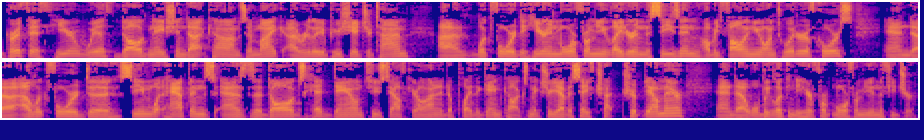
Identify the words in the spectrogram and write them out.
Griffith here with DawgNation.com. So, Mike, I really appreciate your time. I look forward to hearing more from you later in the season. I'll be following you on Twitter, of course, and uh, I look forward to seeing what happens as the Dogs head down to South Carolina to play the Gamecocks. Make sure you have a safe tra- trip down there, and uh, we'll be looking to hear more from you in the future.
